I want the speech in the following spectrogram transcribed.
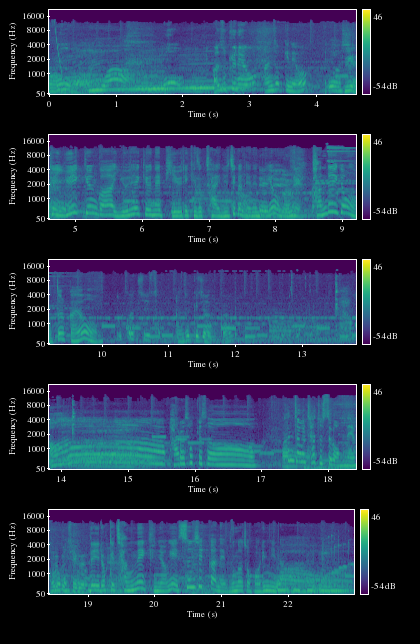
오, 안 섞이네요. 안 섞이네요. 이렇게 유익균과 유해균의 비율이 계속 잘 유지가 되는데요. 네. 반대의 경우는 어떨까요? 똑같이 서- 안 섞이지 않을까요? 아, 바로 섞여서 흔적을 찾을 수가 없네요. 붉은색을. 네, 이렇게 장내 균형이 순식간에 무너져 버립니다. 음,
